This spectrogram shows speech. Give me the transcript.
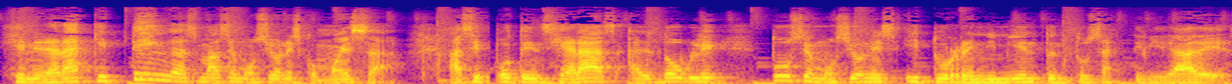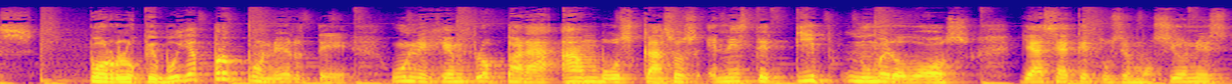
generará que tengas más emociones como esa. Así potenciarás al doble tus emociones y tu rendimiento en tus actividades. Por lo que voy a proponerte un ejemplo para ambos casos en este tip número 2, ya sea que tus emociones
